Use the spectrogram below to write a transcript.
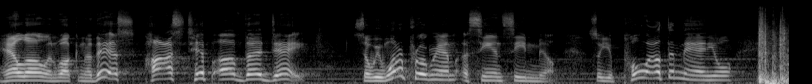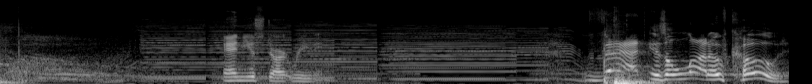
Hello and welcome to this Haas tip of the day. So we want to program a CNC mill. So you pull out the manual and you start reading. That is a lot of code.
